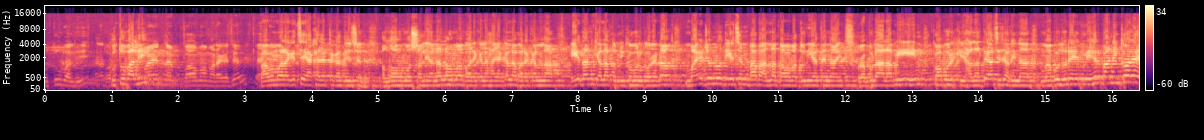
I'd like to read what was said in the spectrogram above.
কুতুব আলী। কুতুব আলী? মায়ের নাম বাবা মা মারা গেছে। বাবা এক হাজার টাকা দিয়েছেন। আল্লাহুম্মা সাল্লি আলা আল্লাহুম্মা বারিক আলা এই দান কে তুমি কবুল করে নাও? মায়ের জন্য দিয়েছেন বাবা আল্লাহ বাবা মা দুনিয়াতে নাই। রব্বুল আলামিন কবর কি হালাতে আছে জানি না। মাবুদুরে মেহেরবানি করে।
